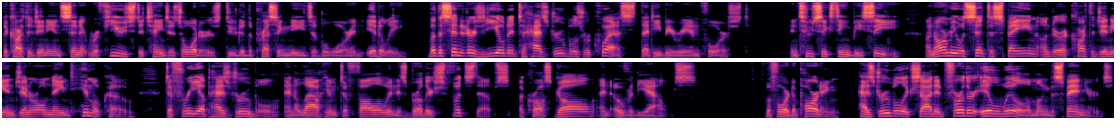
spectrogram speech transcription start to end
The Carthaginian Senate refused to change its orders due to the pressing needs of the war in Italy, but the senators yielded to Hasdrubal's request that he be reinforced. In 216 BC, an army was sent to Spain under a Carthaginian general named Himilco to free up Hasdrubal and allow him to follow in his brother's footsteps across Gaul and over the Alps. Before departing, Hasdrubal excited further ill will among the Spaniards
